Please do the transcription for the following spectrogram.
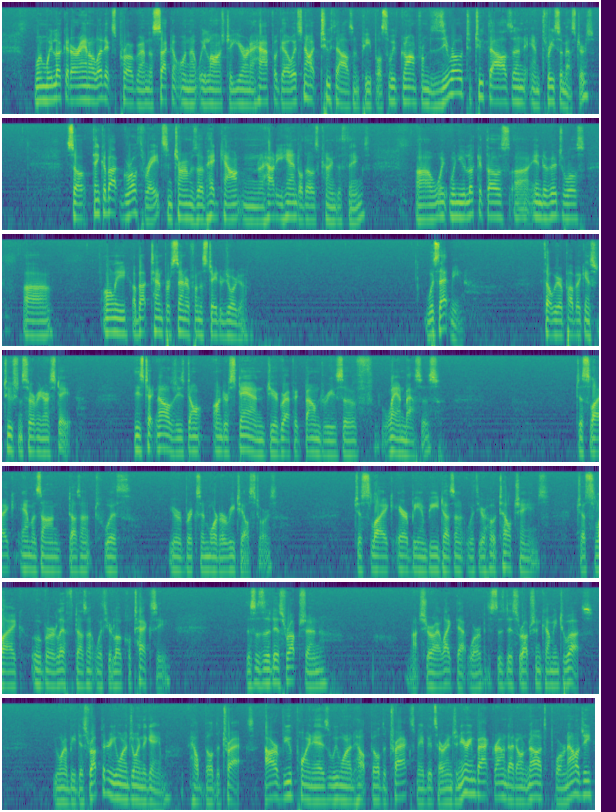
When we look at our analytics program, the second one that we launched a year and a half ago, it's now at 2,000 people. So we've gone from zero to 2,000 in three semesters. So think about growth rates in terms of headcount and how do you handle those kinds of things. Uh, when, when, you look at those uh, individuals, uh, only about 10% are from the state of Georgia. What's that mean? Thought we were a public institution serving our state. These technologies don't understand geographic boundaries of land masses, just like Amazon doesn't with your bricks and mortar retail stores, just like Airbnb doesn't with your hotel chains, just like Uber Lyft doesn't with your local taxi. This is a disruption. Not sure I like that word, but this is a disruption coming to us. You want to be disrupted or you want to join the game? Help build the tracks. Our viewpoint is we want to help build the tracks. Maybe it's our engineering background. I don't know. It's a poor analogy.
